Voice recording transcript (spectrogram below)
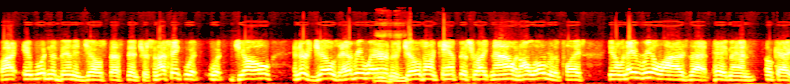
right, it wouldn't have been in Joe's best interest. And I think with with Joe, and there's Joes everywhere, mm-hmm. there's Joes on campus right now, and all over the place you know, when they realize that, hey, man, okay,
